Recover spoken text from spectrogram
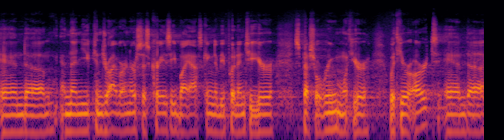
and um, and then you can drive our nurses crazy by asking to be put into your special room with your with your art and uh,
